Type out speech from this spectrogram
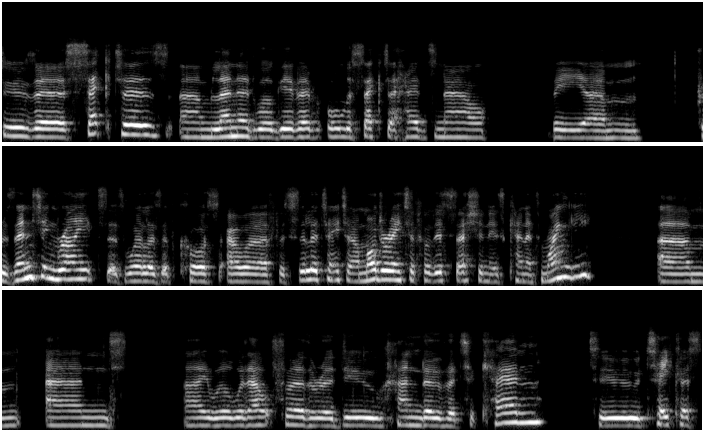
to the sectors. Um, leonard will give all the sector heads now the um, presenting rights as well as of course our facilitator our moderator for this session is kenneth mwangi. Um, and I will, without further ado, hand over to Ken to take us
